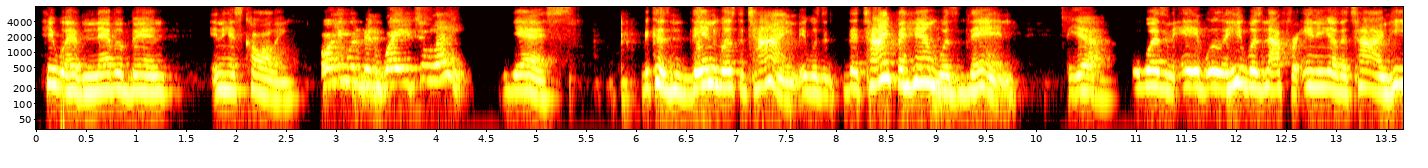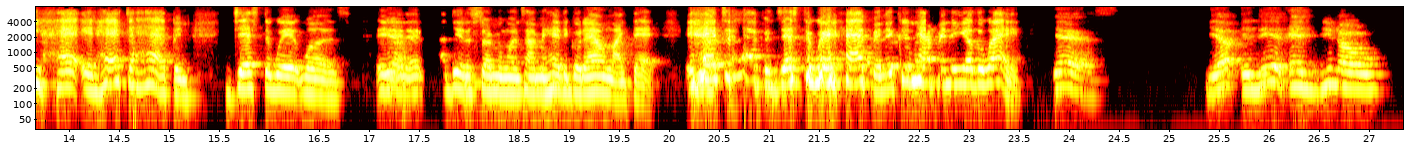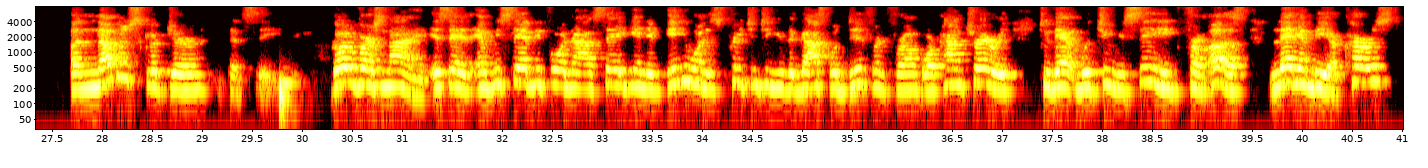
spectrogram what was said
He would have never been in his calling. Or he would have been way too late. Yes. Because then was the time. It was the time for him was then. Yeah. It wasn't able, he was not for any other time. He had it had to happen just the way it was. Yeah. And I did a sermon one time and had to go down like that. It yeah. had to happen just the way it happened. It couldn't happen any other way. Yes. Yep, it did. And you know, another scripture, let's see. Go to verse 9. It says, And we said before, now I say again, if anyone is preaching to you the gospel different from or contrary to that which you received from us, let him be accursed,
